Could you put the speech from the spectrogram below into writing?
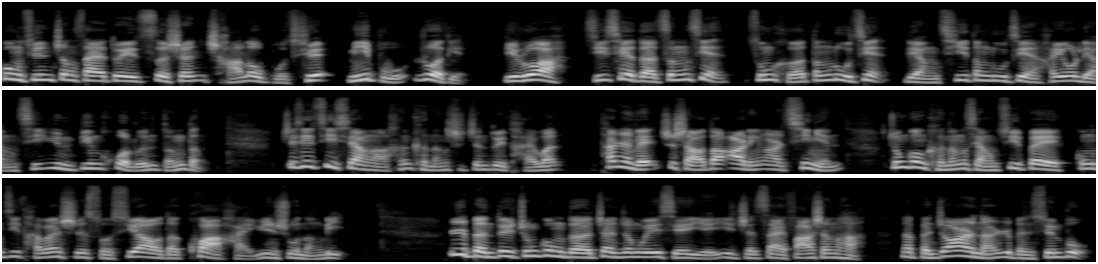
共军正在对自身查漏补缺，弥补弱点。比如啊，急切的增建综合登陆舰、两栖登陆舰，还有两栖运兵货轮等等，这些迹象啊，很可能是针对台湾。他认为，至少到二零二七年，中共可能想具备攻击台湾时所需要的跨海运输能力。日本对中共的战争威胁也一直在发生哈。那本周二呢，日本宣布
